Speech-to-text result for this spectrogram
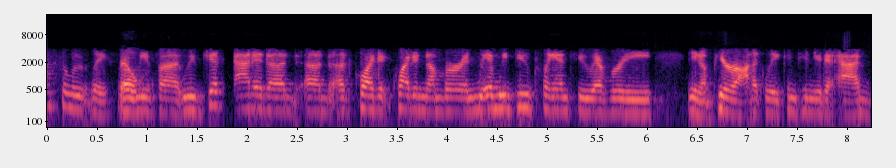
absolutely. So oh. we've uh, we've just added a, a, a quite a, quite a number, and we, and we do plan to every you know periodically continue to add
